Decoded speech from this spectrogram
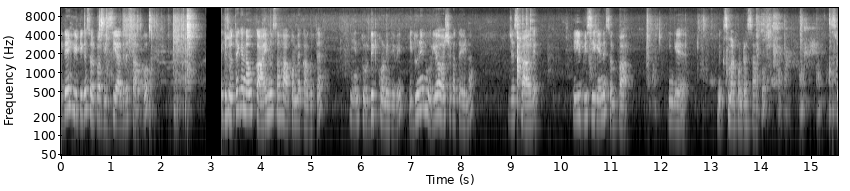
ಇದೇ ಹೀಟಿಗೆ ಸ್ವಲ್ಪ ಬಿಸಿ ಆದರೆ ಸಾಕು. ಇದ್ರ ಜೊತೆಗೆ ನಾವು ಕಾಯಿನೂ ಸಹ ಹಾಕೋಬೇಕಾಗುತ್ತೆ. ಏನು ತುರಿದಿಟ್ಕೊಂಡಿದ್ದೀವಿ ಇದನ್ನೇನು ಹುರಿಯೋ ಅವಶ್ಯಕತೆ ಇಲ್ಲ. ಜಸ್ಟ್ ಹಾಗೆ ಈ ಬಿಸಿಗೇನೆ ಸ್ವಲ್ಪ ಹಿಂಗೆ ಮಿಕ್ಸ್ ಮಾಡಿಕೊಂಡ್ರೆ ಸಾಕು. ಸೊ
